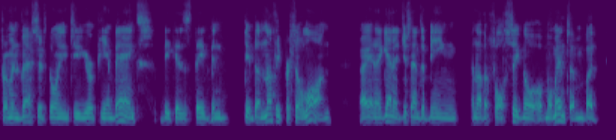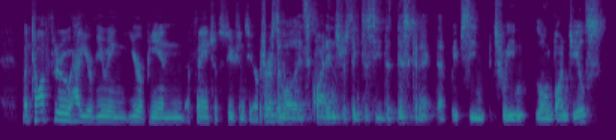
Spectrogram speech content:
from investors going into European banks because they've been they've done nothing for so long, right? And again, it just ends up being another false signal of momentum. But But talk through how you're viewing European financial institutions here. First of all, it's quite interesting to see the disconnect that we've seen between long bond yields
